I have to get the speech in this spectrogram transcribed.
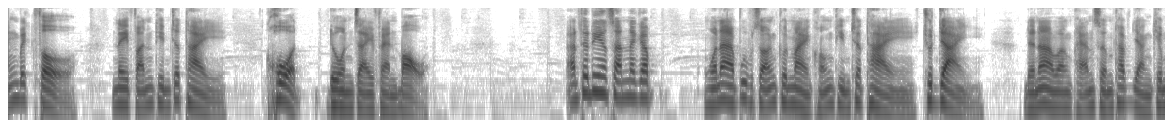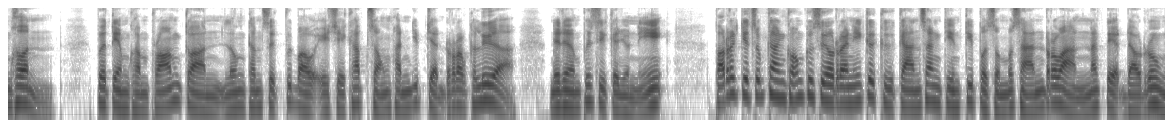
งเบกโฟในฝันทีมชาติไทย โคตรโดนใจแฟนบอลอันเทนีฮัตสันนะครับ หัวหน้าผู้ฝึกสอนคนใหม่ของทีมชาติไทย ชุดใหญ่ เดินหน้าวางแผนเสริมทัพอย่างเข้มข้น เพื่อเตรียมความพร้อมก่อนลงทำศึกฟุตบอลเอเชียคัพ 2027 รอบคัดเลือกในเดือนพฤศจิกายนนี้ภารกิจสำคัญของกุเซลรายนี้ก็คือการสร้างทีมที่ผสมผสานระหว่างนักเตะดาวรุ่ง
